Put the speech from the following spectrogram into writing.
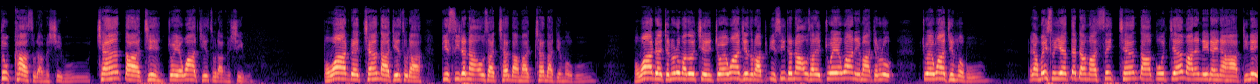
ဒုက္ခဆိုတာမရှိဘူးချမ်းသာခြင်းကြွယ်ဝခြင်းဆိုတာမရှိဘူးဘဝအတွက်ချမ်းသာခြင်းဆိုတာပစ္စည်းတနာဥစ္စာချမ်းသာမှချမ်းသာခြင်းမဟုတ်ဘူး ဘဝအတွက်ကျွန်တော်တို့မှာဆိုချင်းကြွယ်ဝခြင်းဆိုတာပစ္စည်းတနာဥစ္စာတွေကြွယ်ဝနေမှကျွန်တော်တို့ကြွယ်ဝခြင်းမဟုတ်ဘူးဒါကြောင့်မိတ်ဆွေရဲ့တက်တာမှာစိတ်ချမ်းသာကိုကျမ်းမာတဲ့နေနိုင်တာဟာဒီနေ့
